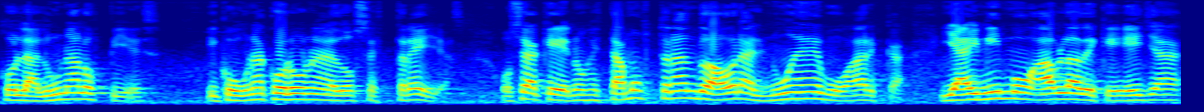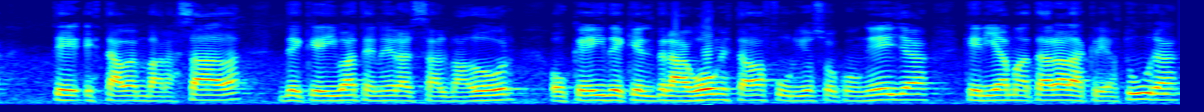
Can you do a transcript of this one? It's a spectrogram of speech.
con la luna a los pies y con una corona de dos estrellas. O sea que nos está mostrando ahora el nuevo arca. Y ahí mismo habla de que ella estaba embarazada, de que iba a tener al Salvador, ¿ok? De que el dragón estaba furioso con ella, quería matar a la criatura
